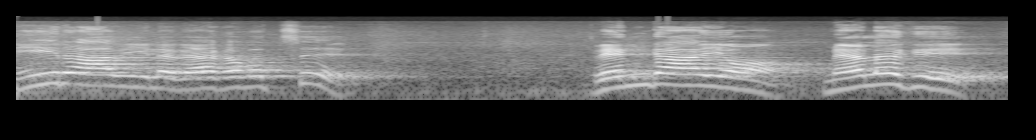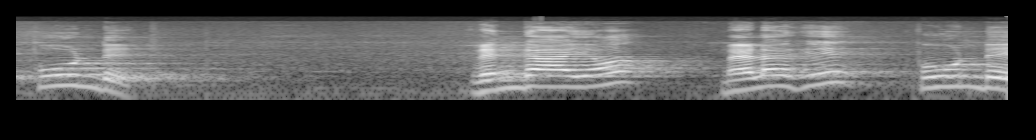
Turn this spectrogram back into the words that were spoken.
நீராவியில் வேக வச்சு வெங்காயம் மிளகு பூண்டு. வெங்காயம் மிளகு பூண்டு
